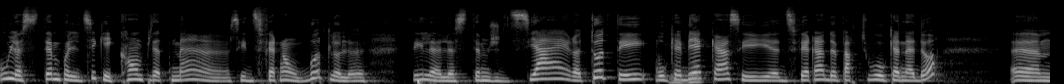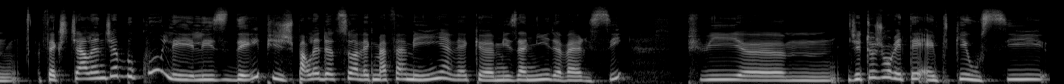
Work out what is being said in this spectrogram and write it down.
où le système politique est complètement, euh, c'est différent au bout, là, le, le, le, système judiciaire, tout est au mhm. Québec, hein, c'est euh, différent de partout au Canada. Euh, fait que je challengeais beaucoup les, idées, puis je parlais de ça avec ma famille, avec mes amis de vers ici. Puis, euh, j'ai toujours été impliquée aussi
